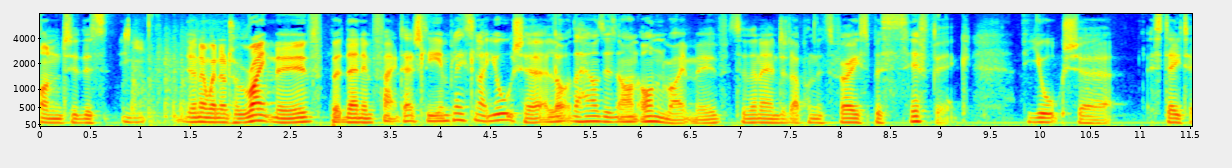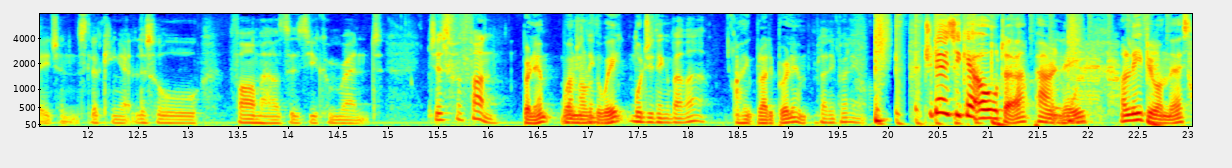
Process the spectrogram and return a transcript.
on to this. Then I went on to Rightmove. But then, in fact, actually, in places like Yorkshire, a lot of the houses aren't on Rightmove. So then I ended up on this very specific Yorkshire estate agents looking at little farmhouses you can rent just for fun. Brilliant. Do you of the week. What do you think about that? I think bloody brilliant. Bloody brilliant. Do you know as you get older, apparently, I'll leave you on this.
